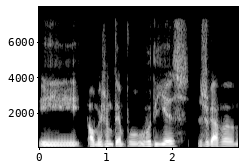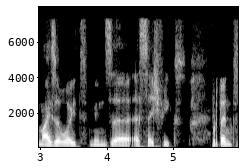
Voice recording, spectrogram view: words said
E ao mesmo tempo o Dias jogava mais a 8, menos a, a 6 fixo. Portanto,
